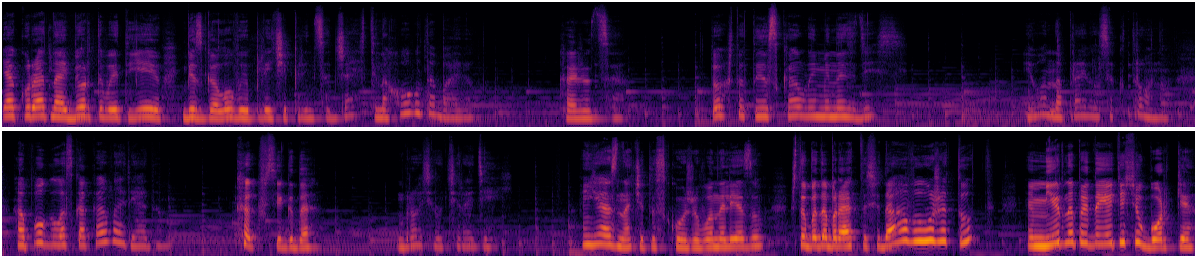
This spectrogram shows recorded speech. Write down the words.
и аккуратно обертывает ею безголовые плечи принца Джастина, Холл добавил. «Кажется, то, что ты искал именно здесь». И он направился к трону, а пугало скакала рядом. «Как всегда», — бросил чародей. «Я, значит, из кожи вон лезу, чтобы добраться сюда, а вы уже тут, мирно предаетесь уборке».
